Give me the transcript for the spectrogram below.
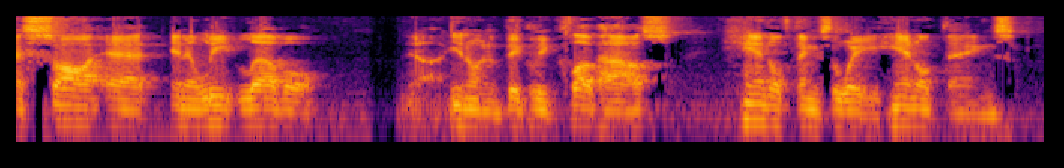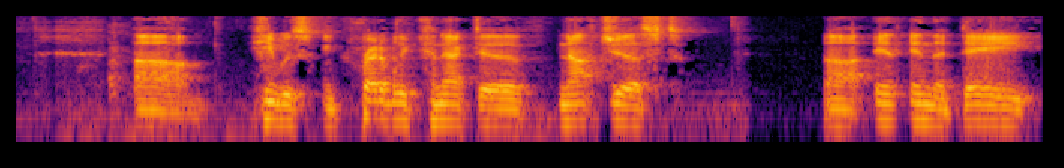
I saw at an elite level, uh, you know, in a big league clubhouse, handle things the way he handled things. Um, he was incredibly connective, not just uh, in, in the day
